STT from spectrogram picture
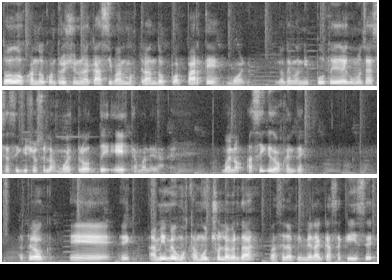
todos cuando construyen una casa y van mostrando por partes bueno no tengo ni puta idea de cómo se hace así que yo se las muestro de esta manera. Bueno así quedó gente. Espero eh, eh, a mí me gusta mucho la verdad. Va a ser la primera casa que hice.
